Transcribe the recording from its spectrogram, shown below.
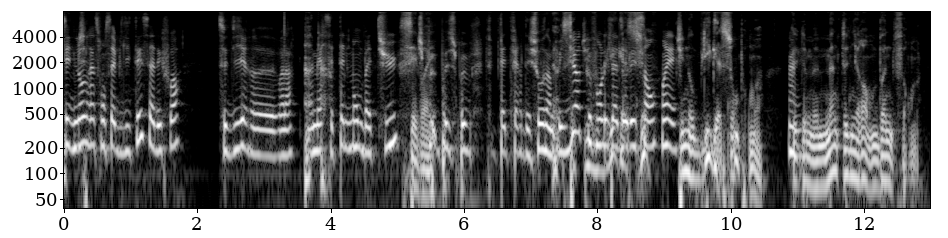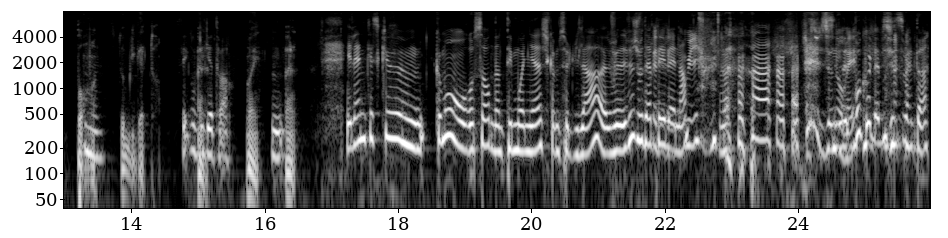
C'est une lourde responsabilité, ça, des fois Se dire, euh, voilà, ma mère s'est tellement battue, C'est je vrai. peux, je peux peut-être faire des choses un peu idiotes que font les adolescents. Ouais. C'est une obligation pour moi que Ouais. de me maintenir en bonne forme. Pour moi, Mhm. c'est obligatoire. C'est obligatoire. Oui, Mm. voilà. Hélène, qu'est-ce que, comment on ressort d'un témoignage comme celui-là? Euh, Vous avez vu, je vous ai appelé Hélène. hein Oui, je suis honorée. Beaucoup de lapsus ce matin.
